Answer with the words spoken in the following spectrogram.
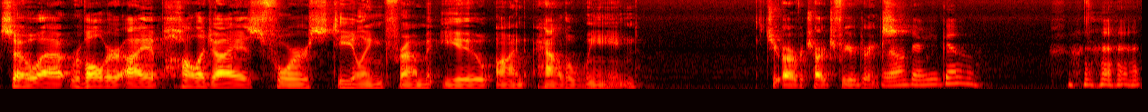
So, uh, revolver, I apologize for stealing from you on Halloween. You overcharged for your drinks. Well, there you go.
